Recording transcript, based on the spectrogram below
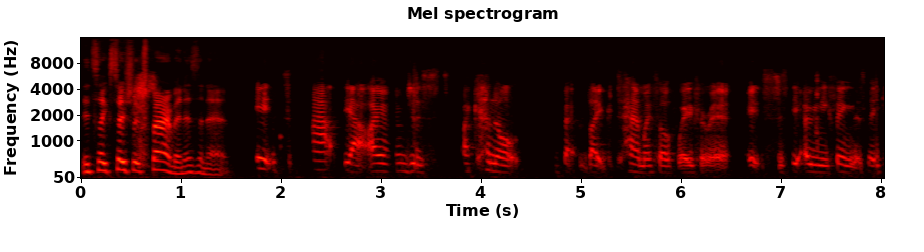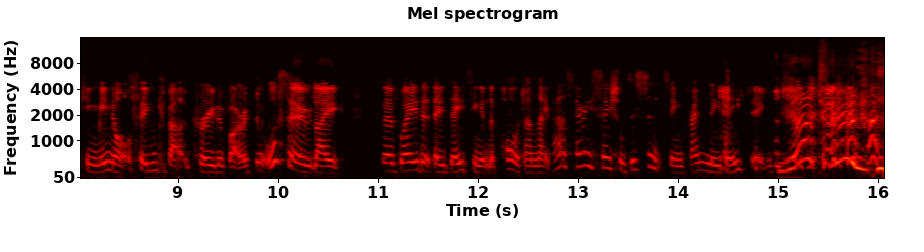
It's like social experiment, isn't it? it's at yeah i'm just i cannot like tear myself away from it. It's just the only thing that's making me not think about coronavirus. And also like the way that they're dating in the pod i'm like that's very social distancing friendly dating. Yeah, true.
